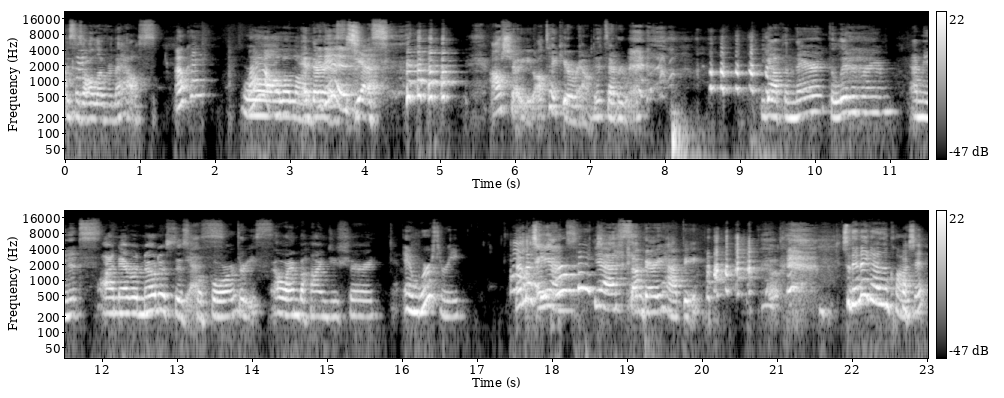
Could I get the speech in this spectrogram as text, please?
This is all over the house. Okay. We're Wow. all alike. And there It is. is. Yes. I'll show you. I'll take you around. It's everywhere. you got them there, the living room. I mean, it's I never noticed this yes, before. threes. Oh, I'm behind you, Sherry. And we're three. Ah, that must be And perfect. yes, I'm very happy. So then they go in the closet.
